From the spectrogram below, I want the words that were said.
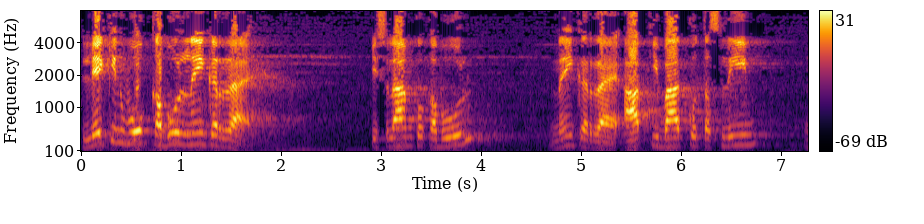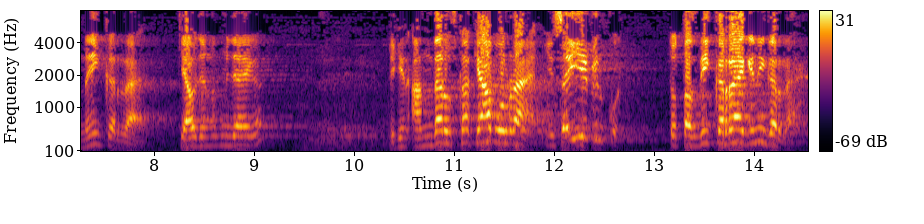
لیکن وہ قبول نہیں کر رہا ہے۔ اسلام کو قبول نہیں کر رہا ہے۔ آپ کی بات کو تسلیم نہیں کر رہا ہے۔ کیا وہ جنت میں جائے گا؟ لیکن اندر اس کا کیا بول رہا ہے؟ یہ صحیح ہے، بالکل۔ تو تصدیق کر رہا ہے کہ نہیں کر رہا ہے؟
